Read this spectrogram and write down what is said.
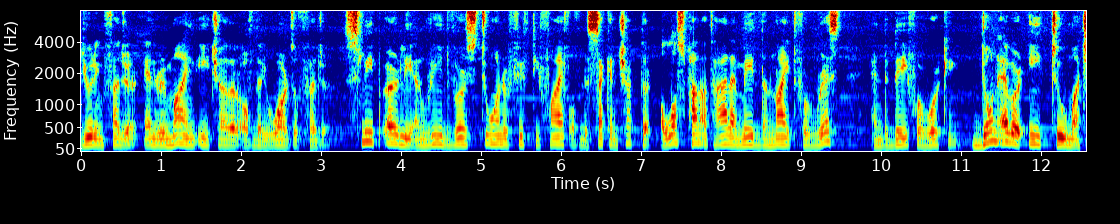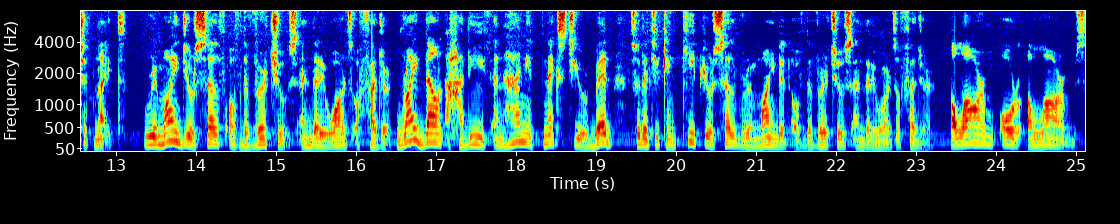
during Fajr and remind each other of the rewards of Fajr. Sleep early and read verse 255 of the second chapter. Allah subhanahu wa ta'ala made the night for rest and the day for working. Don't ever eat too much at night. Remind yourself of the virtues and the rewards of Fajr. Write down a hadith and hang it next to your bed so that you can keep yourself reminded of the virtues and the rewards of Fajr. Alarm or alarms.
